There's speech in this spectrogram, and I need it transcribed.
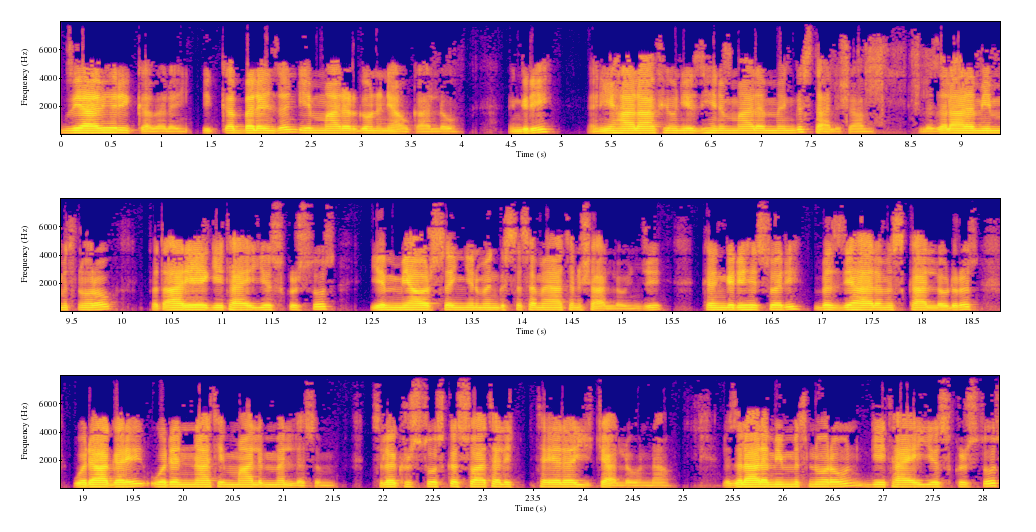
እግዚአብሔር ይቀበለኝ ይቀበለኝ ዘንድ የማደርገውን እኔ ያውቃለሁ። እንግዲህ እኔ ኃላፊውን የዚህንም ዓለም መንግስት አልሻም። ለዘላለም የምትኖረው ፈጣሪ ጌታ ኢየሱስ ክርስቶስ የሚያወርሰኝን መንግስተ ሰማያትን እሻለሁ እንጂ ከእንግዲህስ ወዲህ በዚህ ዓለም እስካለው ድረስ ወደ አገሬ ወደ እናቴም አልመለስም። ስለ ክርስቶስ ከእሷ ተለይቻለሁና ለዘላለም የምትኖረውን ጌታ ኢየሱስ ክርስቶስ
